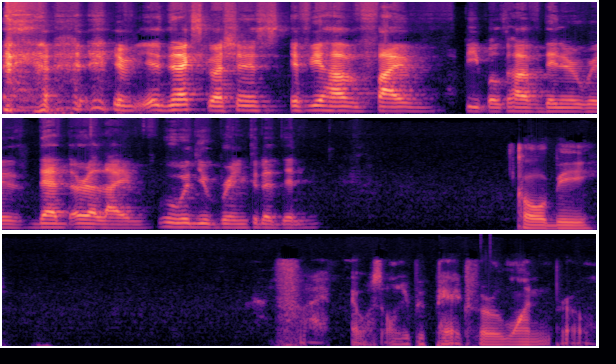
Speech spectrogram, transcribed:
if the next question is if you have five people to have dinner with, dead or alive, who would you bring to the dinner? Kobe. Five. I was only prepared for one, bro.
